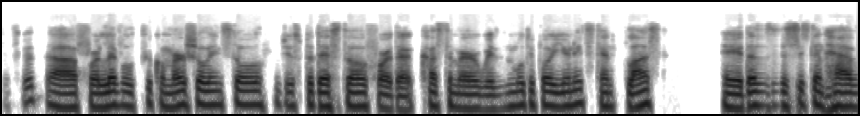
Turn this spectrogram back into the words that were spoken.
That's good. Uh, for level two commercial install, just pedestal for the customer with multiple units, 10 plus. Uh, does the system have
